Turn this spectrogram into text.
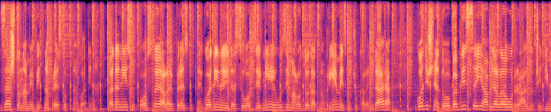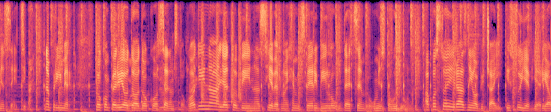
Zašto nam je bitna prestupna godina? Pa da nisu postojale prestupne godine i da se u obzir nije uzimalo dodatno vrijeme između kalendara, godišnja doba bi se javljala u različitim mjesecima. Na primjer, tokom perioda od oko 700 godina, ljeto bi na sjevernoj hemisferi bilo u decembru umjesto u junu. A postoje i razni običaji i sujevjerja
